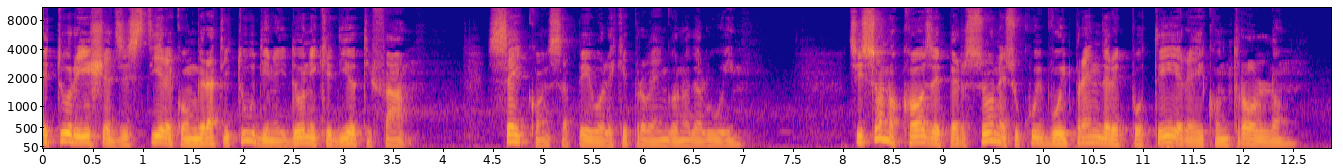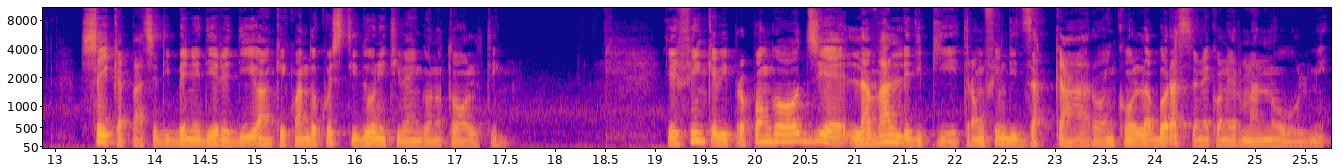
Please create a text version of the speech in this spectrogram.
E tu riesci a gestire con gratitudine i doni che Dio ti fa sei consapevole che provengono da Lui. Ci sono cose e persone su cui vuoi prendere potere e controllo? Sei capace di benedire Dio anche quando questi doni ti vengono tolti? Il film che vi propongo oggi è La Valle di Pietra, un film di Zaccaro in collaborazione con Ermanno Olmi,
